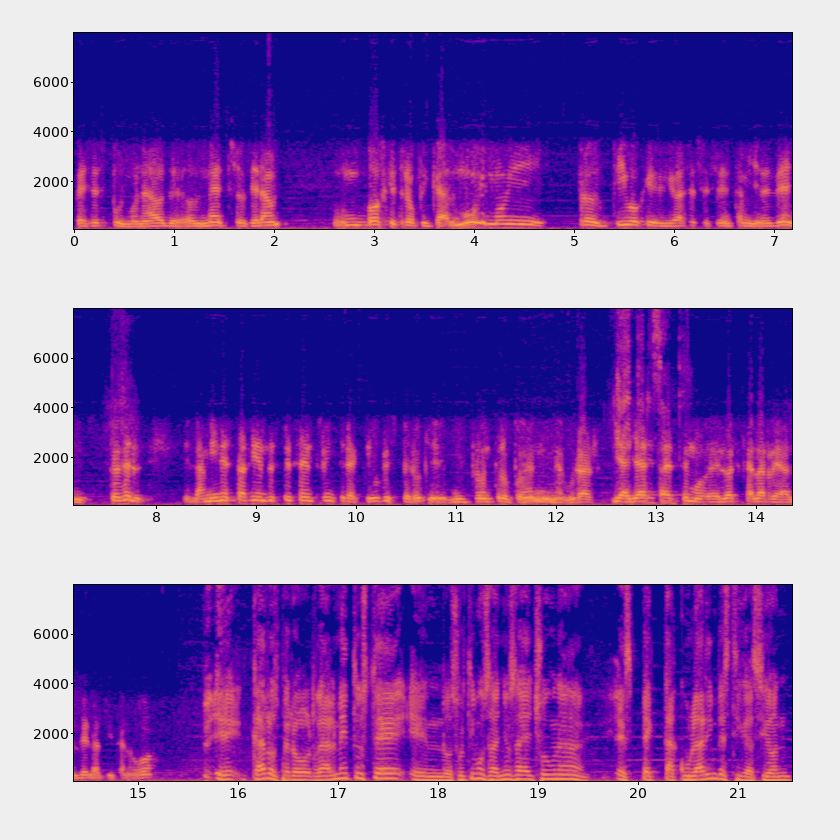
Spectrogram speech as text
peces pulmonados de dos metros, era un, un bosque tropical muy, muy productivo que vivió hace 60 millones de años. Entonces, el, la mina está haciendo este centro interactivo que espero que muy pronto lo puedan inaugurar. Y allá está este modelo a escala real de la Titanoboa. Eh, Carlos, pero realmente usted en los últimos años ha hecho una espectacular investigación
